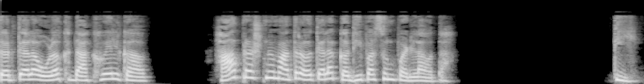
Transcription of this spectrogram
तर त्याला ओळख दाखवेल का? हा प्रश्न मात्र त्याला कधीपासून पडला होता. ती.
